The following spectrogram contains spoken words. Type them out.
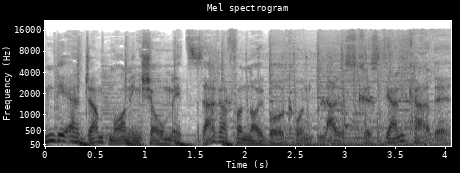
MDR Jump Morning Show mit Sarah von Neuburg und Lars Christian Kade.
